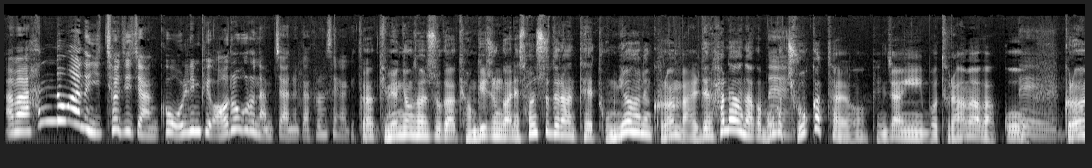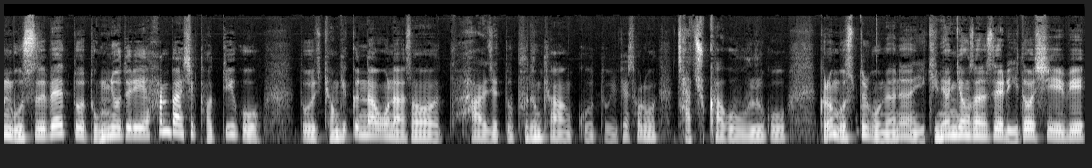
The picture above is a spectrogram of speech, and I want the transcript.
아마 한동안은 잊혀지지 않고 올림픽 어록으로 남지 않을까 그런 생각이 듭니다. 그러니까 김연경 선수가 경기 중간에 선수들한테 독려하는 그런 말들 하나하나가 뭔가 네. 주옥 같아요. 굉장히 뭐 드라마 같고 네. 그런 모습에 또 동료들이 한 발씩 더 뛰고 또 경기 끝나고 나서 다 이제 또 부둥켜 안고 또 이렇게 서로 자축하고 울고 그런 모습들 보면은 이 김연경 선수의 리더십이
